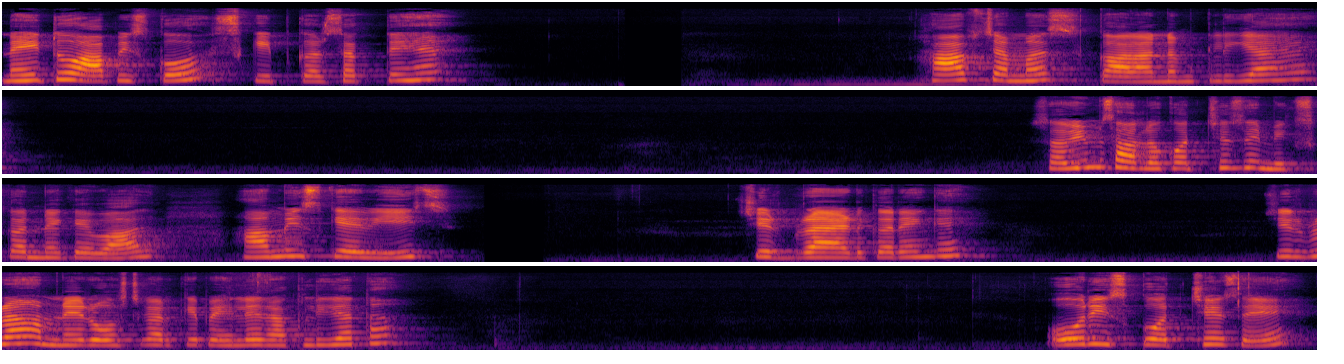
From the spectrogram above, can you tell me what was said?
नहीं तो आप इसको स्किप कर सकते हैं। हाफ़ चम्मच काला नमक लिया है। सभी मसालों को अच्छे से मिक्स करने के बाद हम इसके बीच चिरबरा ऐड करेंगे। चिरबरा, हमने रोस्ट करके पहले रख लिया था। और इसको अच्छे से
